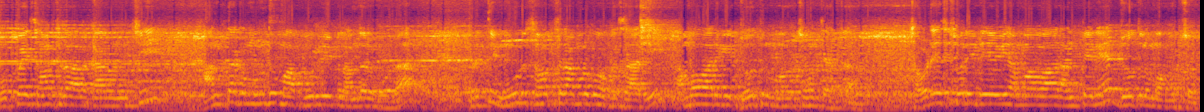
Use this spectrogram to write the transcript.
ముప్పై సంవత్సరాల కాలం నుంచి అంతకుముందు మా పూర్వీకులందరూ కూడా ప్రతి మూడు సంవత్సరాలకు ఒకసారి అమ్మవారికి జ్యోతుల మహోత్సవం చేస్తారు. చౌడేశ్వరి దేవి అమ్మవారు అంటేనే జ్యోతుల మహోత్సవం.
